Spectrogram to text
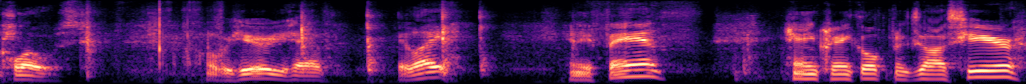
closed. Over here you have a light and a fan. Hand crank open exhaust here.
